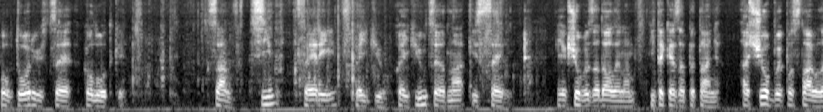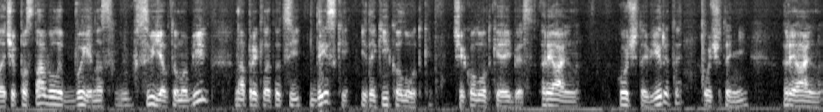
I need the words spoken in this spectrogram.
Повторюсь, це колодки Sansin серії Haikyuu. Haikyuu – це одна із серій. Якщо ви задали нам і таке запитання, а що б ви поставили, чи поставили б ви на свій автомобіль, наприклад, оці диски і такі колодки, чи колодки ABS? Реально, хочете вірити, хочете ні. Реально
